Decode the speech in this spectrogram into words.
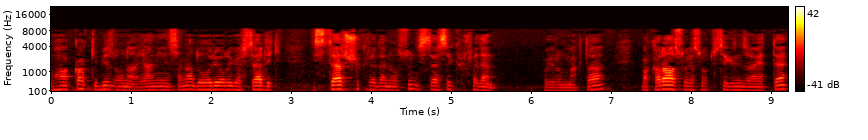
muhakkak ki biz ona yani insana doğru yolu gösterdik. İster şükreden olsun isterse küfreden buyurulmakta. Bakara suresi 38. ayette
